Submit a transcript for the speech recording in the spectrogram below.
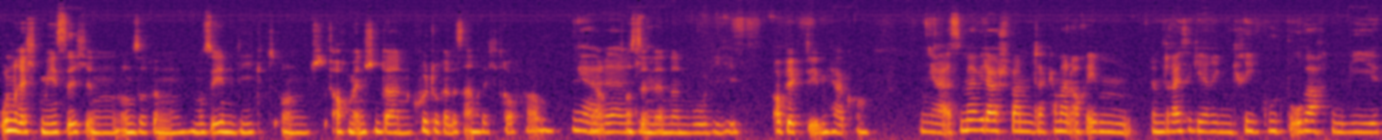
unrechtmäßig in unseren Museen liegt und auch Menschen da ein kulturelles Anrecht drauf haben. Ja, ja aus den Ländern, wo die Objekte eben herkommen. Ja, ist immer wieder spannend. Da kann man auch eben im Dreißigjährigen Krieg gut beobachten, wie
